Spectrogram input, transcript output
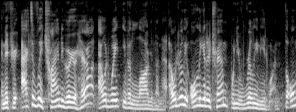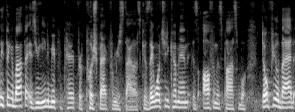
And if you're actively trying to grow your hair out, I would wait even longer than that. I would really only get a trim when you really need one. The only thing about that is you need to be prepared for pushback from your stylist because they want you to come in as often as possible. Don't feel bad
